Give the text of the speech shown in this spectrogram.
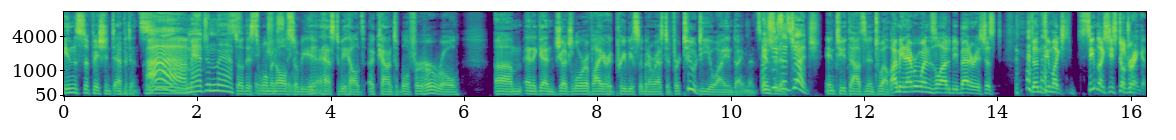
insufficient evidence. Ah, imagine that. So this woman also be, Yeah. has to be held accountable for her role. Um, and again, Judge Laura Viar had previously been arrested for two DUI indictments. and she's a judge. in 2012. I mean, everyone's allowed to be better. It's just doesn't seem like seems like she's still drinking.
